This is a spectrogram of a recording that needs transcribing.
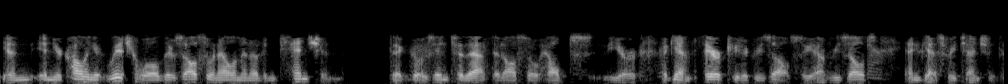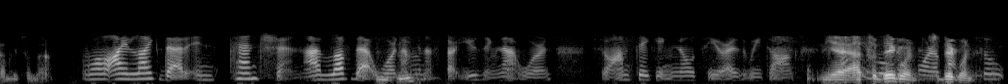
in, in you're calling it ritual, there's also an element of intention that goes into that that also helps your again therapeutic results. So you have results yeah. and guest retention coming from that. Well, I like that intention. I love that word. Mm-hmm. I'm going to start using that word. So I'm taking notes here as we talk. Yeah, that's a big one. It's a big one. So,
